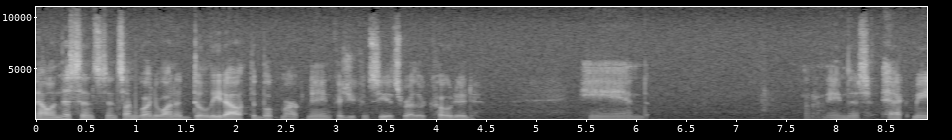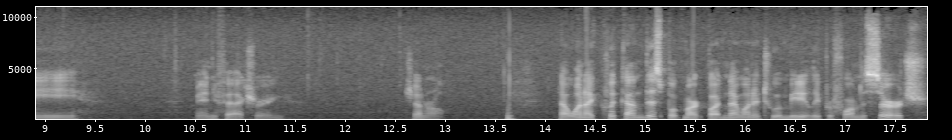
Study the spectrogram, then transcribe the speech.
Now in this instance I'm going to want to delete out the bookmark name because you can see it's rather coded and I'm going to name this Acme Manufacturing General. Now when I click on this bookmark button I wanted to immediately perform the search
